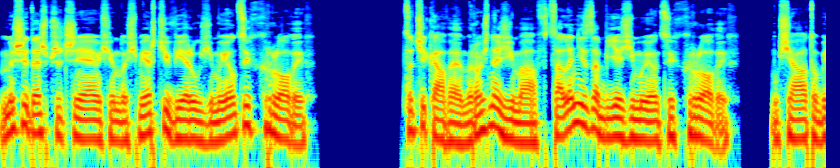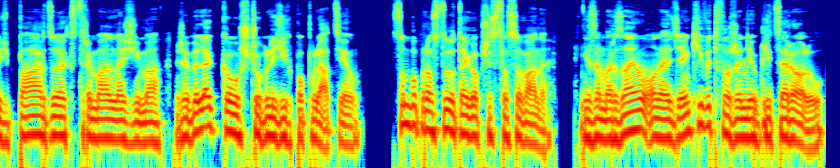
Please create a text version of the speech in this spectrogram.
Myszy też przyczyniają się do śmierci wielu zimujących królowych. Co ciekawe, mroźna zima wcale nie zabija zimujących królowych. Musiała to być bardzo ekstremalna zima, żeby lekko uszczuplić ich populację. Są po prostu do tego przystosowane. Nie zamarzają one dzięki wytworzeniu glicerolu,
